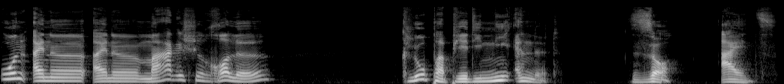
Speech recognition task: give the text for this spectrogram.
un, eine, eine magische Rolle Klopapier, die nie endet. So. Eins.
